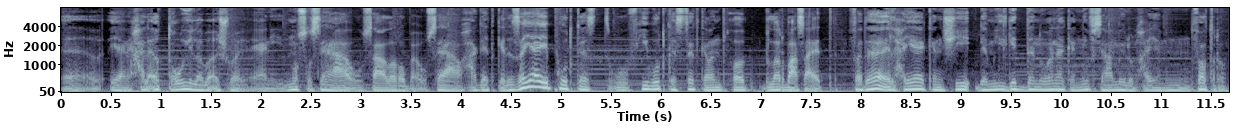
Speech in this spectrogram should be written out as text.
آه يعني حلقات طويلة بقى شوية. يعني نص ساعة وساعة إلا ربع وساعة وحاجات كده. زي أي بودكاست وفي بودكاستات كمان بتقعد بالأربع ساعات. فده الحقيقة كان شيء جميل جدا وأنا كان نفسي أعمله الحقيقة من فترة.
